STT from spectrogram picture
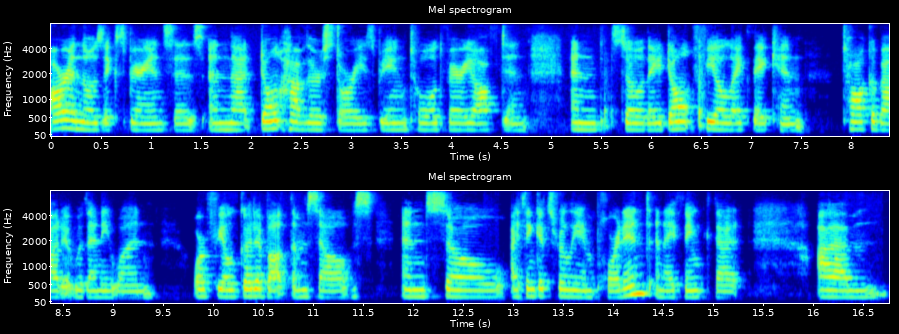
are in those experiences and that don't have their stories being told very often. And so they don't feel like they can talk about it with anyone or feel good about themselves. And so I think it's really important. And I think that um,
